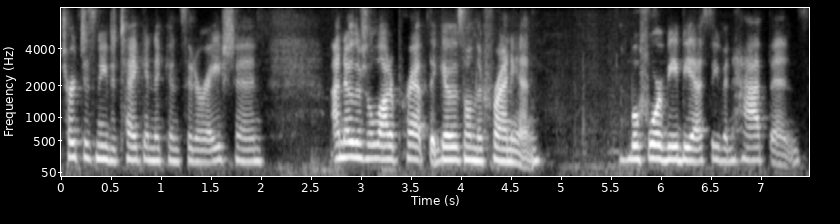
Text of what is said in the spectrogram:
churches need to take into consideration. I know there's a lot of prep that goes on the front end before VBS even happens,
